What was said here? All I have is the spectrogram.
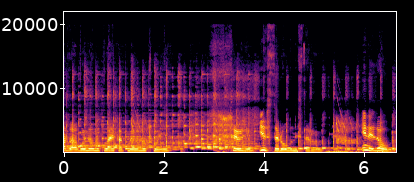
arada abone olup like atmayı unutmayın. söyleyeyim. İster olun ister olun. Yine de olur.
